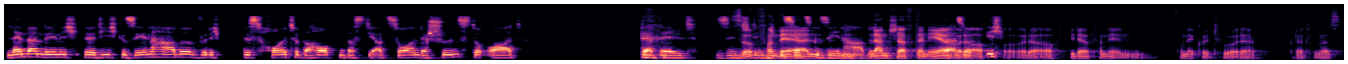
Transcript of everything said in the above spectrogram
Ländern, den ich, äh, die ich gesehen habe, würde ich bis heute behaupten, dass die Azoren der schönste Ort der Welt sind, so den von ich bis jetzt gesehen habe. Landschaft dann eher Also oder auch ich- oder auch wieder von den von der Kultur oder oder von was?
